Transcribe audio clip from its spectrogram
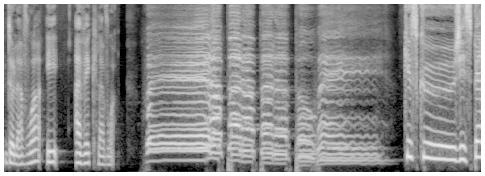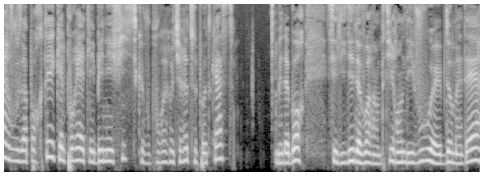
de la voix et avec la voix. Qu'est-ce que j'espère vous apporter Quels pourraient être les bénéfices que vous pourrez retirer de ce podcast? Mais d'abord, c'est l'idée d'avoir un petit rendez-vous hebdomadaire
